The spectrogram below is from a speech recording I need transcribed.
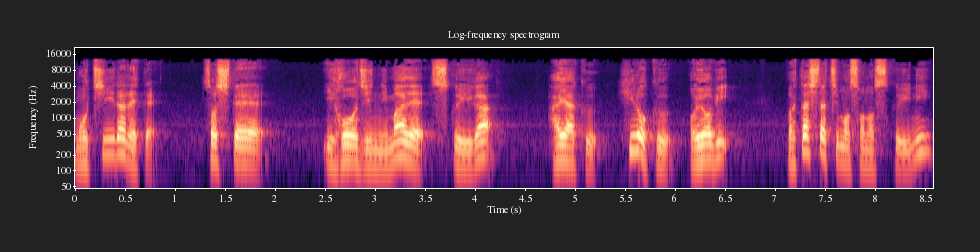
用いられてそして違法人にまで救いが早く広く及び私たちもその救いに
